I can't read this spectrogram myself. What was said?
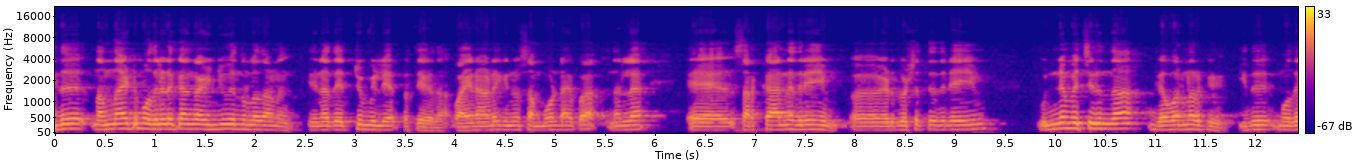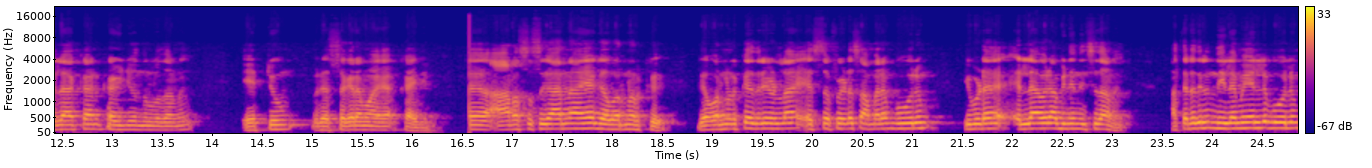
ഇത് നന്നായിട്ട് മുതലെടുക്കാൻ കഴിഞ്ഞു എന്നുള്ളതാണ് ഇതിനകത്ത് ഏറ്റവും വലിയ പ്രത്യേകത. വയനാട് ഇങ്ങനെ സംഭവം ഉണ്ടായപ്പോൾ നല്ല സർക്കാരിനെതിരെയും ഇടതുപക്ഷത്തെതിരെയും ഉന്നം വെച്ചിരുന്ന ഗവർണർക്ക് ഇത് മുതലാക്കാൻ കഴിഞ്ഞു എന്നുള്ളതാണ് ഏറ്റവും രസകരമായ കാര്യം. ആർ എസ് എസ്സുകാരനായ ഗവർണർക്ക് ഗവർണർക്കെതിരെയുള്ള എസ് എഫ് ഐയുടെ സമരം പോലും ഇവിടെ എല്ലാവരും അഭിനന്ദിച്ചതാണ്. അത്തരത്തിൽ നിലമേലിൽ പോലും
